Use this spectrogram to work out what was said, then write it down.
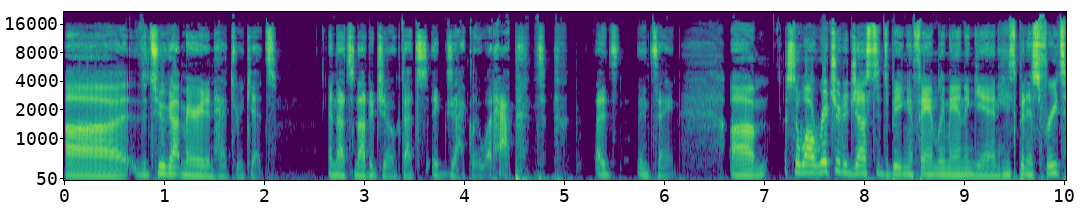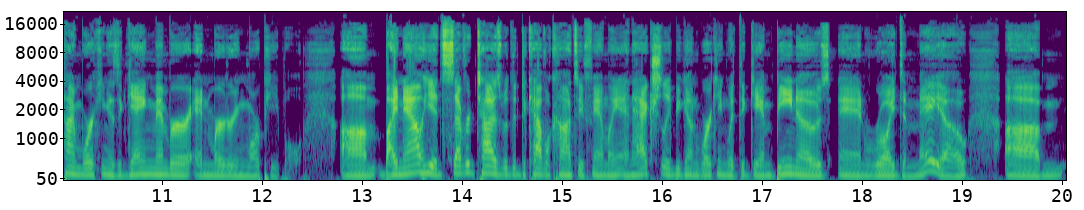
uh, the two got married and had three kids. And that's not a joke. That's exactly what happened. it's insane. Um, so while Richard adjusted to being a family man again, he spent his free time working as a gang member and murdering more people. Um, by now, he had severed ties with the DeCavalcante family and actually begun working with the Gambinos and Roy DeMeo. Um,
